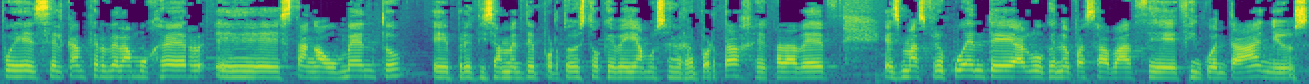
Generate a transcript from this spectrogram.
Pues el cáncer de la mujer eh, está en aumento, eh, precisamente por todo esto que veíamos en el reportaje. Cada vez es más frecuente, algo que no pasaba hace 50 años,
